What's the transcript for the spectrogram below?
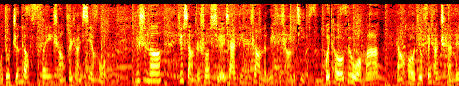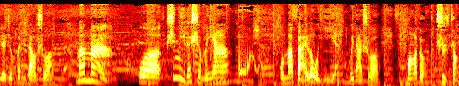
我就真的非常非常羡慕。于是呢，就想着说学一下电视上的那幅场景，回头对我妈，然后就非常谄媚的就问到说：“妈妈，我是你的什么呀？”我妈白了我一眼，回答说：“妈的智障。”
